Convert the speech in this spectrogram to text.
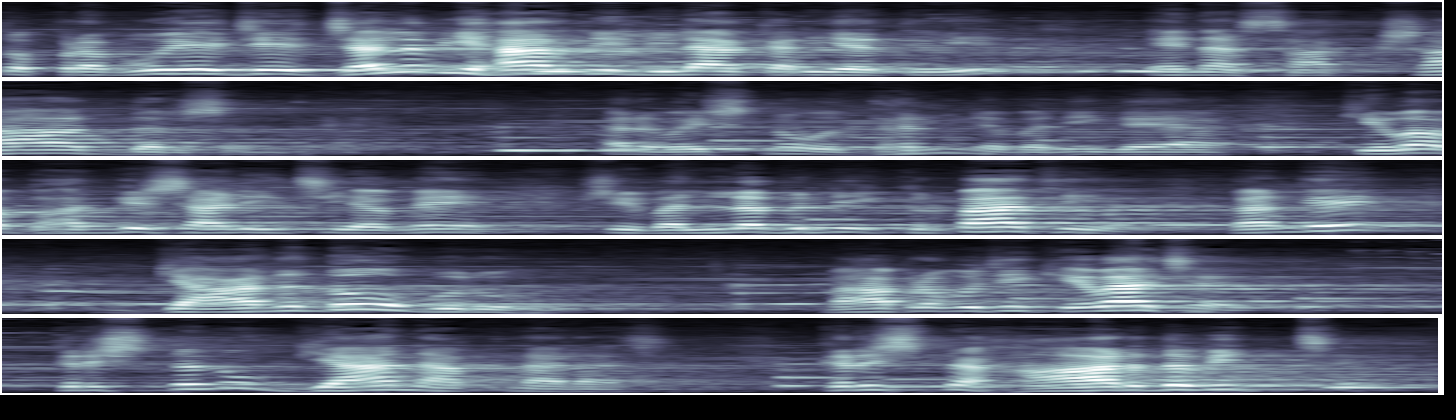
તો પ્રભુએ જે જલ વિહારની લીલા કરી હતી, એના સાક્ષાત દર્શન અને વૈષ્ણવ ધન્ય બની ગયા. કેવા ભાગ્યશાળી છીએ અમે શ્રી વલ્લભની કૃપાથી. કારણ કે જ્ઞાન દો ગુરુ. મહાપ્રભુજી કેવા છે? કૃષ્ણનું જ્ઞાન આપનારા છે. કૃષ્ણ હાર્દવિદ છે.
